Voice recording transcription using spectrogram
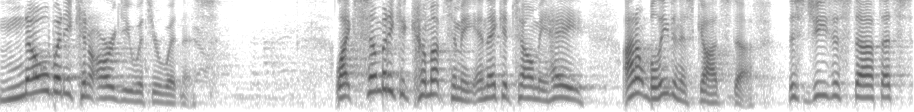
nobody can argue with your witness. Like somebody could come up to me and they could tell me, hey, I don't believe in this God stuff. This Jesus stuff, that's,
